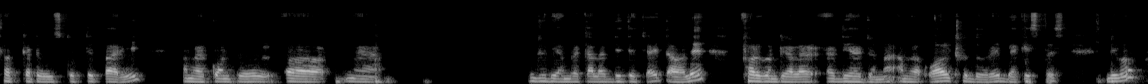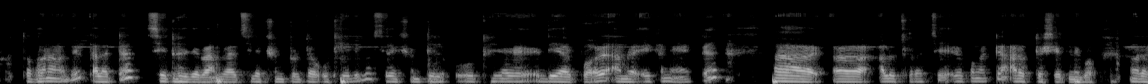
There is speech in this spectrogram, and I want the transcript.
শর্টকাটে ইউজ করতে পারি। আমরা কন্ট্রোল যদি আমরা কালার দিতে চাই, তাহলে ফরগ্রাউন্ড কালার দেওয়ার জন্য আমরা অল্ট ধরে ব্যাক স্পেস দিব, তখন আমাদের কালারটা সেট হয়ে যাবে। আমরা সিলেকশন টুলটা উঠিয়ে দিব। সিলেকশন টুল উঠিয়ে দেওয়ার পর আমরা এখানে একটা আলো ছড়াচ্ছে, এরকম একটা আর একটা শেপ নেব। আমরা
